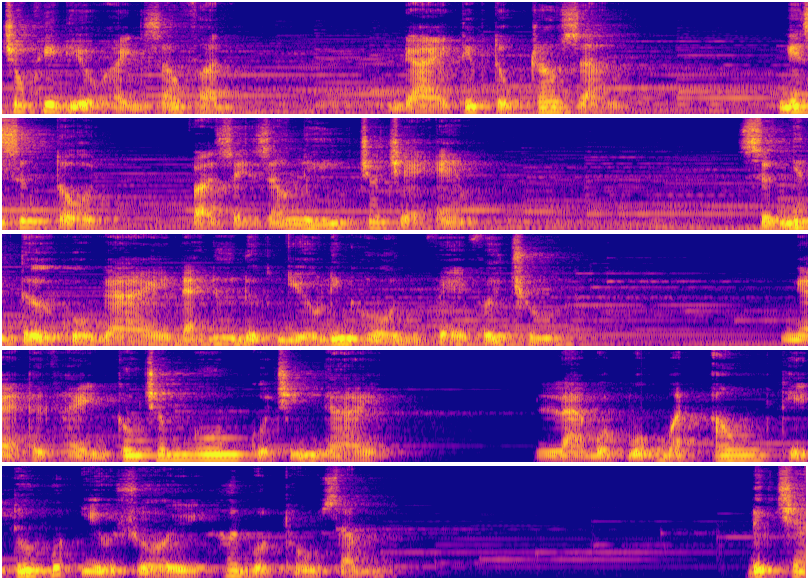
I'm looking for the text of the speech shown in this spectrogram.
Trong khi điều hành giáo phận, Ngài tiếp tục rao giảng, nghe xưng tội và dạy giáo lý cho trẻ em. Sự nhân từ của Ngài đã đưa được nhiều linh hồn về với Chúa. Ngài thực hành câu châm ngôn của chính Ngài là một muỗng mật ong thì thu hút nhiều rồi hơn một thùng sấm. Đức cha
